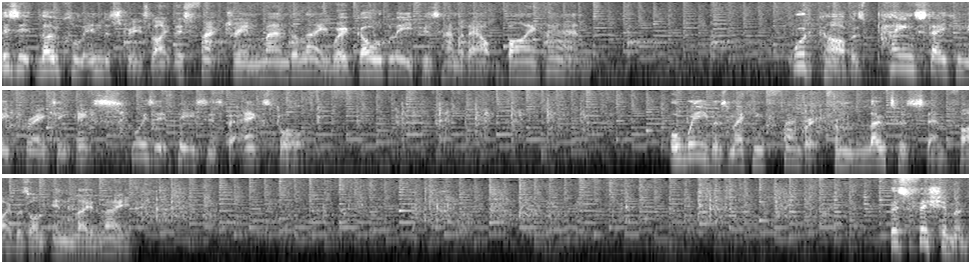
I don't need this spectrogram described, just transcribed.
visit local industries like this factory in Mandalay where gold leaf is hammered out by hand. Woodcarvers painstakingly creating exquisite pieces for export. Or weavers making fabric from lotus stem fibres on Inle Lake. There's fishermen,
